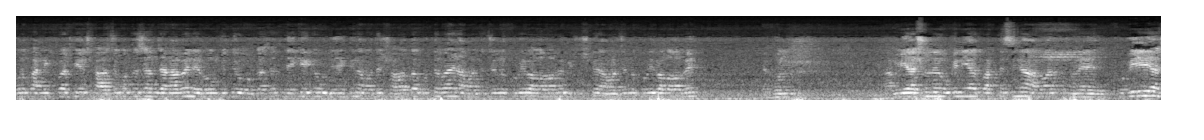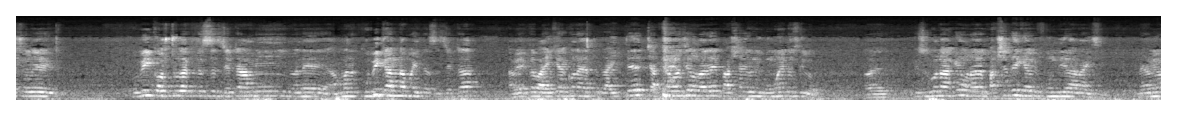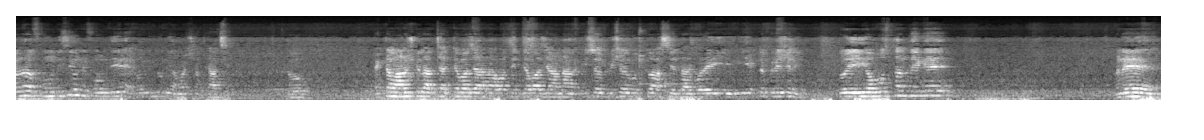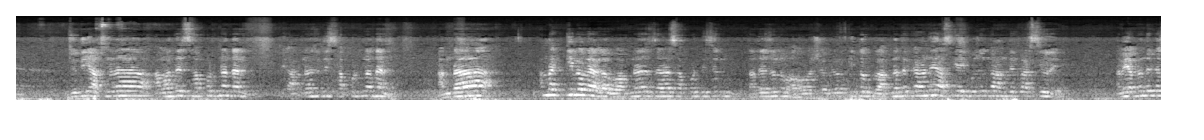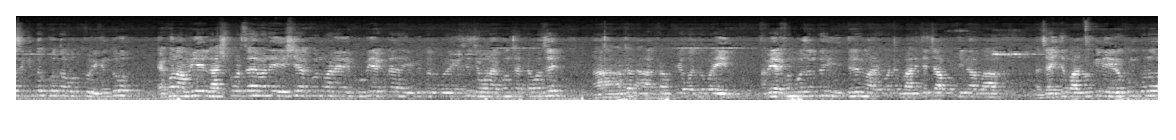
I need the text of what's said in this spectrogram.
কোনো পানিক পাঠিয়ে সাহায্য করতে চান জানাবেন এবং যদি ওর কাছে থেকে কেউ দু একদিন আমাদের সহায়তা করতে পারেন, আমাদের জন্য খুবই ভালো হবে, বিশেষ করে আমার জন্য খুবই ভালো হবে। এখন আমি আসলে ওকে নিয়ে আর পারতেছি না, আমার মানে খুবই আসলে খুবই কষ্ট লাগতেছে, যেটা আমি মানে আমার খুবই কান্না পাইতেছে, যেটা আমি একটা বাইকে এখন রাইতে চারটা বাজে, ওনারে বাসায় উনি ঘুমাইনো ছিল। কিছুক্ষণ আগে ওনার বাসা থেকে আমি ফোন দিয়ে আনাইছি। মানে আমি ওনারা ফোন দিছি, উনি ফোন দিয়ে এখন কিন্তু উনি আমার সাথে আছে। তো একটা মানুষকে রাত চারটে বাজে আনা বা তিনটা বাজে আনা বিষয়বস্তু আছে, তারপরে এই একটা তো এই অবস্থান থেকে মানে যদি আপনারা আমাদের সাপোর্ট না দেন, আপনারা যদি সাপোর্ট না দেন, আমরা আমরা কীভাবে আগাবো? আপনারা যারা সাপোর্ট দিচ্ছেন তাদের জন্য ভালোবাসা এবং কৃতজ্ঞ। আপনাদের কারণে আজকে এই পর্যন্ত আনতে পারছি ওরে। আমি আপনাদের কাছে কৃতজ্ঞতা বোধ করি, কিন্তু এখন আমি লাস্ট পর্যায়ে মানে এসে এখন মানে খুবই একটা এর ভিতর পড়ে গেছি, যেমন এখন চারটা বাজে কালকে হয়তো বা ঈদ আমি এখন পর্যন্ত ঈদের মানে বাড়িতে যাব কিনা বা যাইতে পারব কিনা, এরকম কোনো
